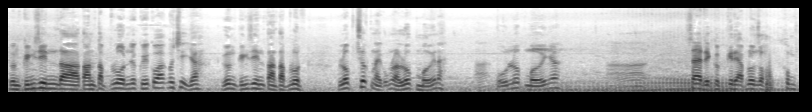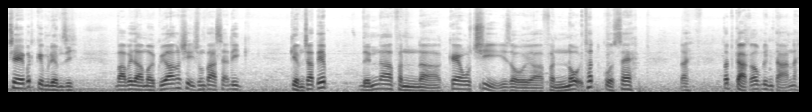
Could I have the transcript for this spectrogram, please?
gương kính zin à, toàn tập luôn như quý cô bác quý chị nhá. Gương kính zin toàn tập luôn lốp trước này cũng là lốp mới này. Bốn lốp mới nhá. Đó. xe thì cực kỳ đẹp luôn rồi không chê bất kỳ một điểm gì. Và bây giờ mời quý các chị chúng ta sẽ đi kiểm tra tiếp đến à, phần à, keo chỉ rồi à, phần nội thất của xe. Đây tất cả các ốc đinh tán này.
